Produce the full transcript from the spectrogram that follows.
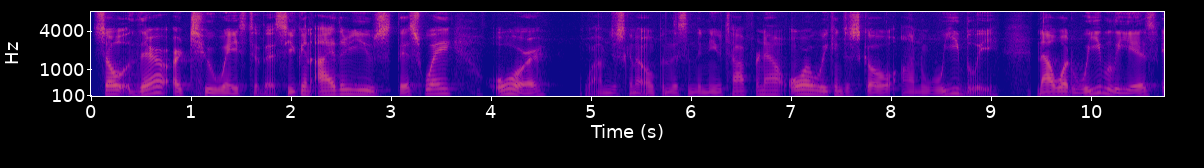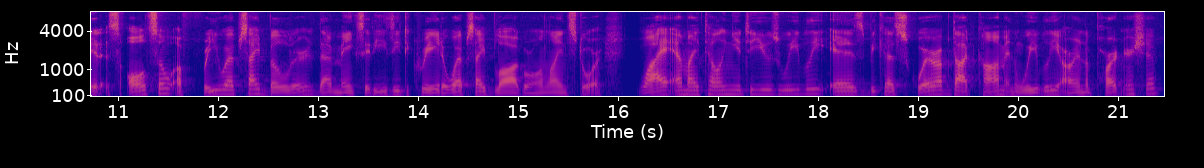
So there are two ways to this. You can either use this way or I'm just going to open this in the new tab for now, or we can just go on Weebly. Now, what Weebly is, it's also a free website builder that makes it easy to create a website, blog, or online store. Why am I telling you to use Weebly? Is because SquareUp.com and Weebly are in a partnership,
